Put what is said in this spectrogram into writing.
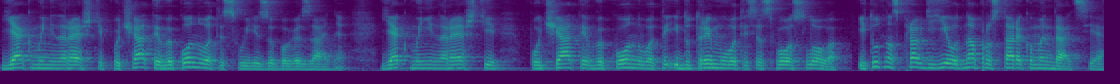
Як мені нарешті почати виконувати свої зобов'язання? Як мені нарешті почати виконувати і дотримуватися свого слова? І тут насправді є одна проста рекомендація:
